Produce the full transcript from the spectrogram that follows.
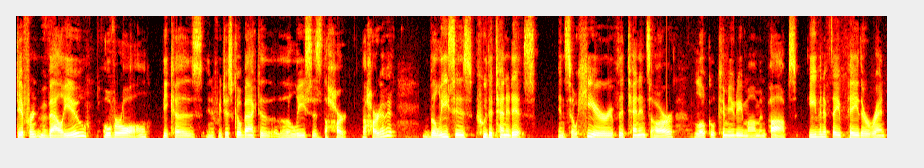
different value overall because and if we just go back to the lease is the heart the heart of it the lease is who the tenant is. And so here if the tenants are local community mom and pops even if they pay their rent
